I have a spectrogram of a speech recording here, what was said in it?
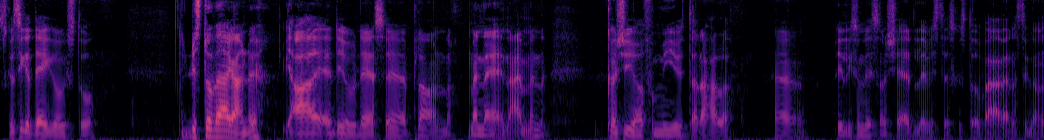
Skal sikkert jeg òg stå. Du står hver gang, du. Ja, det er jo det som er planen, da. Men nei, nei men kan ikke gjøre for mye ut av det heller. Eh, Det blir liksom litt sånn kjedelig hvis jeg skal stå hver eneste gang.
